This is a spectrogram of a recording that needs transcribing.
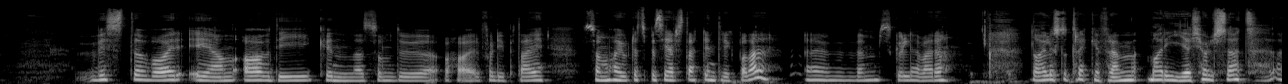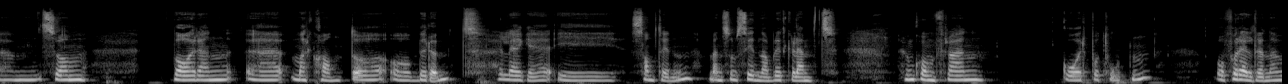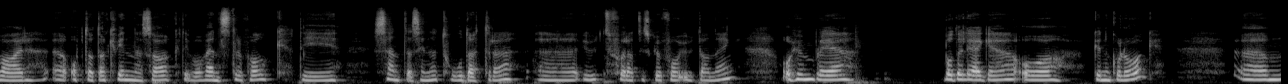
Hvis det var en av de kvinnene som du har fordypet deg i, som har gjort et spesielt sterkt inntrykk på deg, hvem skulle det være? Da har jeg lyst til å trekke frem Marie Kjølseth, eh, som var en eh, markant og berømt lege i samtiden, men som siden har blitt glemt. Hun kom fra en gård på Toten, og foreldrene var opptatt av kvinnesak, de var venstrefolk. De sendte sine to døtre ut for at de skulle få utdanning, og hun ble både lege og gynekolog. Um,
